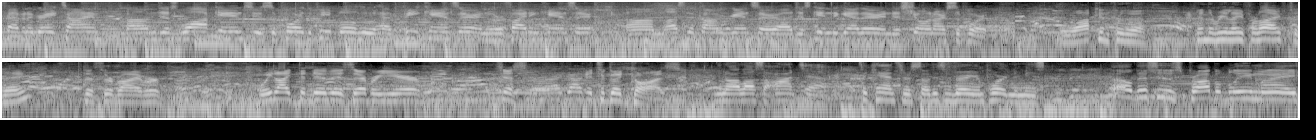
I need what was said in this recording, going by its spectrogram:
Life, having a great time. Um, just walking to support the people who have beat cancer and who are fighting cancer. Um, us and the congregants are uh, just getting together and just showing our support. We're walking for the in the Relay for Life today. The survivor. We like to do this every year. Just, it's a good cause. You know, I lost an aunt to, to cancer, so this is very important to me. Well, this is probably my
